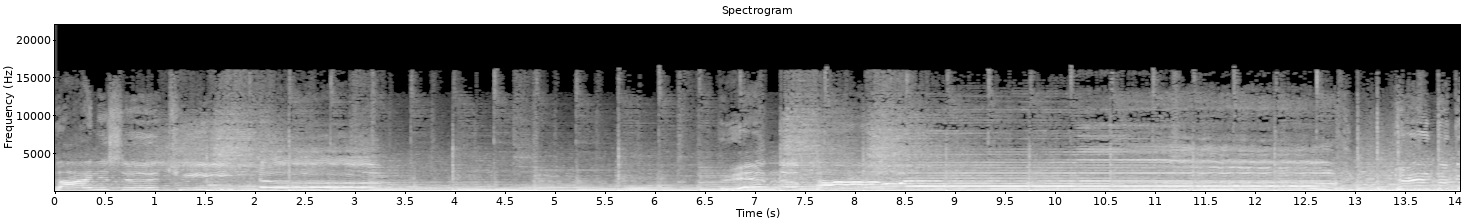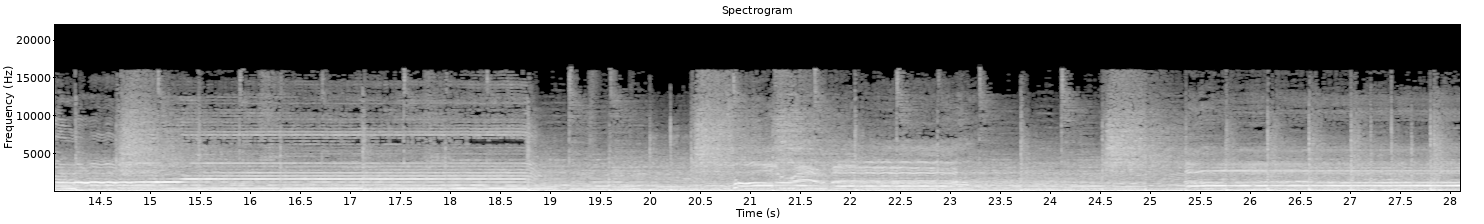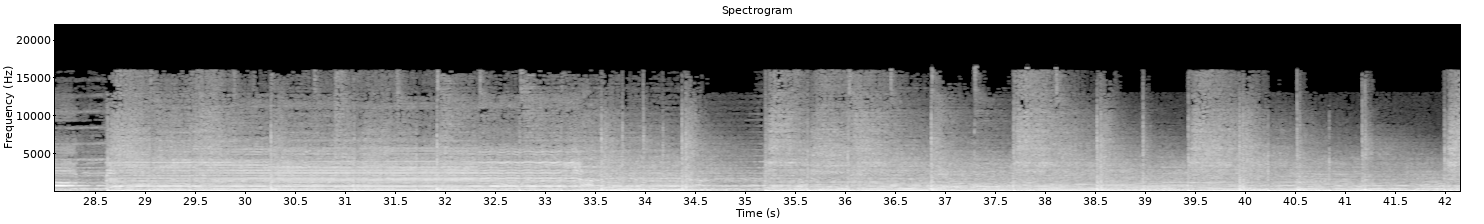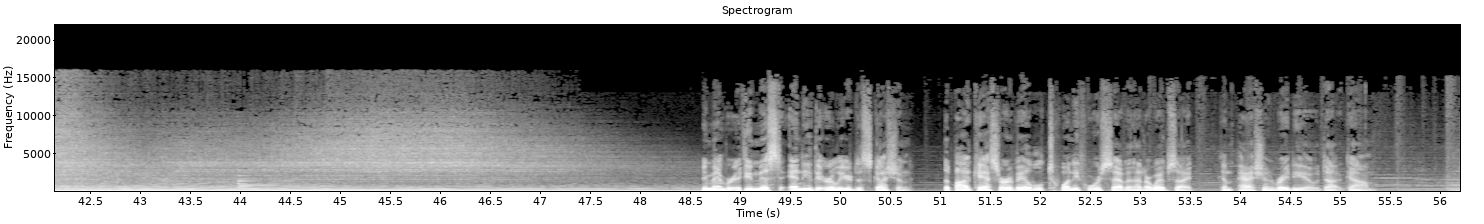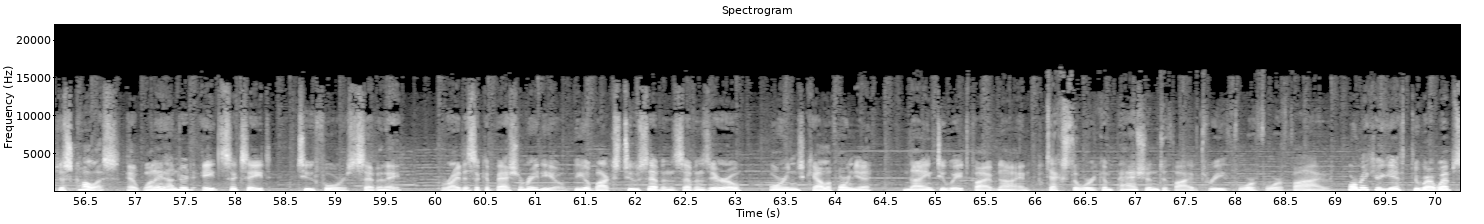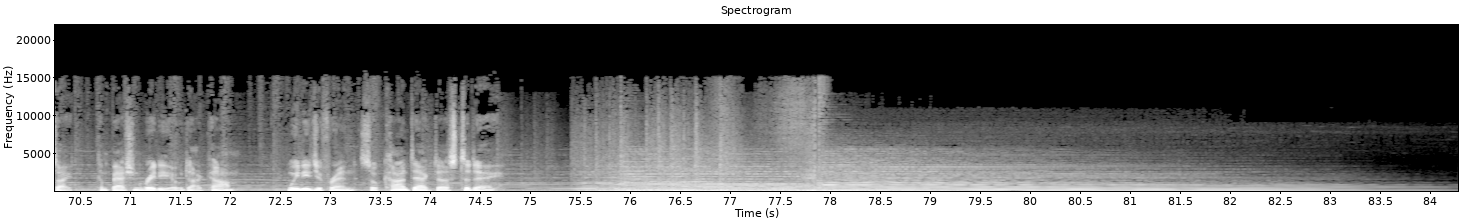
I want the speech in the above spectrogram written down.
Thine is the kingdom. Remember, if you missed any of the earlier discussion, the podcasts are available 24 7 at our website, compassionradio.com. Just call us at 1 800 868 2478. Write us at Compassion Radio, P.O. Box 2770, Orange, California 92859. Text the word compassion to 53445 or make your gift through our website, compassionradio.com. We need you, friend, so contact us today.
